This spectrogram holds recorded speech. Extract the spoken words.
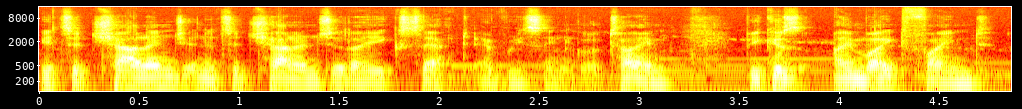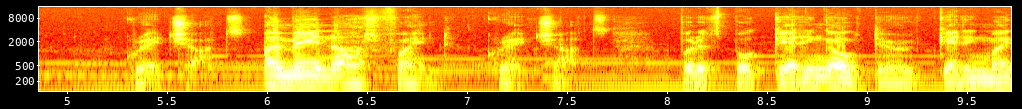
it's a challenge, and it's a challenge that I accept every single time because I might find great shots. I may not find great shots, but it's about getting out there, getting my,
